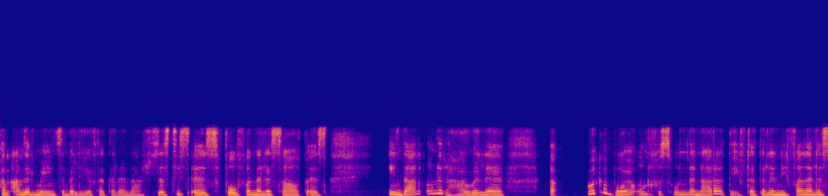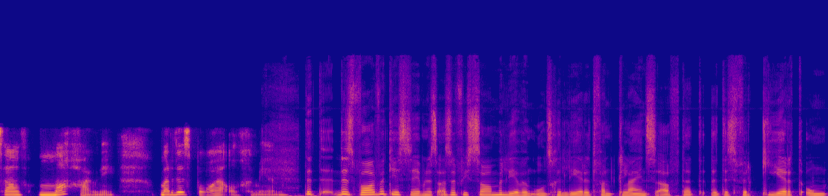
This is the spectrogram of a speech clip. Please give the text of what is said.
gaan ander mense beleef dat hulle narcissisties is, vol van hulle self is en dan onderhou hulle 'n ook 'n baie ongesonde narratief dat hulle nie van hulle self mag hou nie. Maar dis baie algemeen. Dit dis waar wat jy sê, want dit is asof die samelewing ons geleer het van kleins af dat dit is verkeerd om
